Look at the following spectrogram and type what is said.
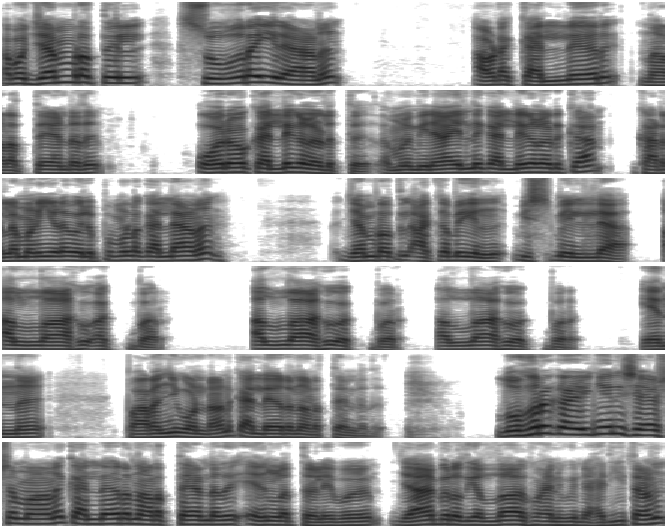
അപ്പോൾ ജംറത്തിൽ സുഹറയിലാണ് അവിടെ കല്ലേറ് നടത്തേണ്ടത്. ഓരോ കല്ലുകളെടുത്ത് നമ്മൾ മിനായിൽ നിന്ന് കല്ലുകളെടുക്കാം കടലമണിയുടെ വലുപ്പമുള്ള കല്ലാണ് ജംറത്തുൽ അക്കബയിൽ ബിസ്മില്ല അള്ളാഹു അക്ബർ അള്ളാഹു അക്ബർ അള്ളാഹു അക്ബർ എന്ന് പറഞ്ഞുകൊണ്ടാണ് കല്ലേറ് നടത്തേണ്ടത്. ലുഹർ കഴിഞ്ഞതിന് ശേഷമാണ് കല്ലേറ് നടത്തേണ്ടത് എന്നുള്ള തെളിവ്. ജാബിർ റതി അള്ളാഹു അനുവിന്റെ ഹദീത്താണ്.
